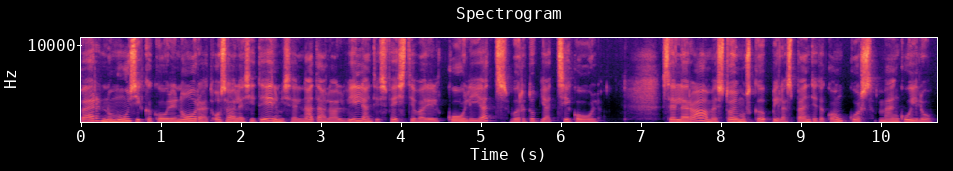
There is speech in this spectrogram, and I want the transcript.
Pärnu muusikakooli noored osalesid eelmisel nädalal Viljandis festivalil Kooli Jats võrdub Jatsi kool selle raames toimus ka õpilasbändide konkurss Mängu ilu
